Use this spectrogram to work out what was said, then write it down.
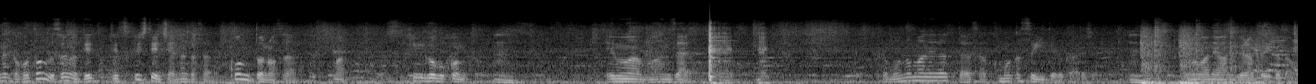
なんかほとんどそういうの出出尽くしてんじゃん。なんかさコントのさ、まあ、キングオブコント。m 1漫才モノマネだったらさ細かすぎてとかあるじうん。うん。ゃんモノマネワングランプリとかも。あ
